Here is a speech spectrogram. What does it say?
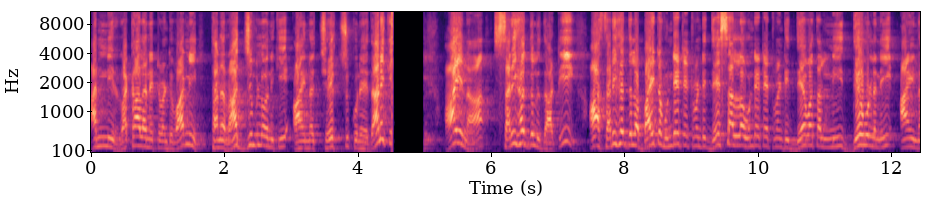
అన్ని రకాలైనటువంటి వారిని తన రాజ్యంలోనికి ఆయన చేర్చుకునేదానికి ఆయన సరిహద్దులు దాటి ఆ సరిహద్దుల బయట ఉండేటటువంటి దేశాల్లో ఉండేటటువంటి దేవతల్ని దేవుళ్ళని ఆయన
